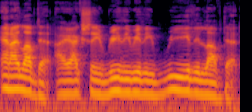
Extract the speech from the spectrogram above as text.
and I loved it. I actually really, really, really loved it.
